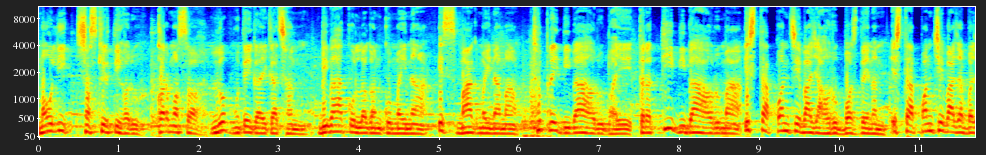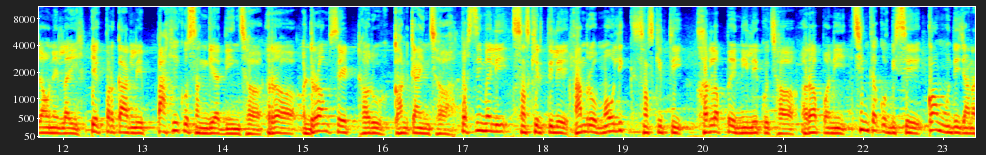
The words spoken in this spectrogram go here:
मौलिक संस्कृतिहरू क्रमशः लोप हुँदै गएका छन्। विवाहको लगनको महिना यस माघ महिनामा थुप्रै विवाहहरू भए तर ती विवाहहरूमा यस्ता पञ्चे बाजाहरू बज्दैनन्। यस्ता पञ्चे बाजा बजाउनेलाई एक प्रकारले पाखेको संज्ञा दिइन्छ र ड्रम सेटहरू घन्काइन्छ। पश्चिमेली संस्कृतिले हाम्रो मौलिक संस्कृति खर्लप्पै निलेको छ र पनि चिन्ताको विषय कम हुँदै जान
